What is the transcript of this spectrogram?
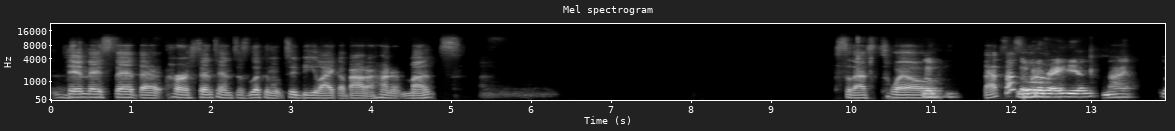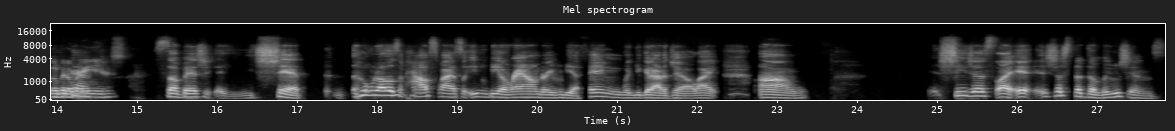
then they said that her sentence is looking to be like about a hundred months. So that's twelve. That's that's a little bit over eight years, nine, a little bit over yeah. eight years. So, bitch, shit. Who knows if housewives will even be around or even be a thing when you get out of jail? Like, um, she just like it, it's just the delusions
